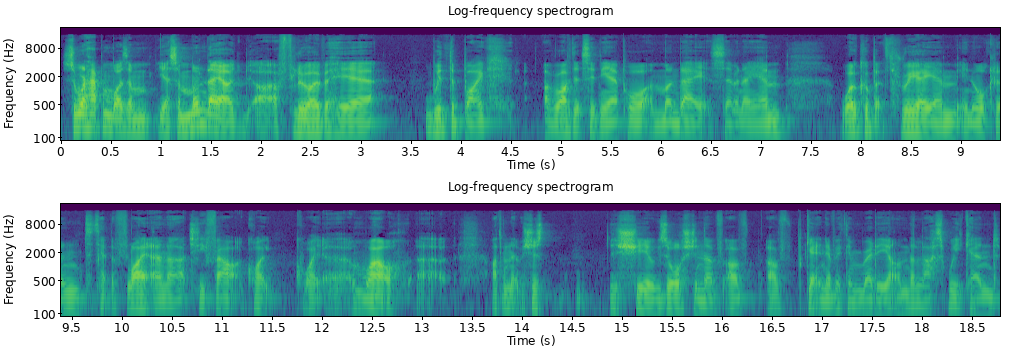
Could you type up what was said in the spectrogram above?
So what happened was, um, yes, on Monday I, I flew over here with the bike. Arrived at Sydney Airport on Monday at 7 a.m. Woke up at 3 a.m. in Auckland to take the flight, and I actually felt quite quite uh, unwell. Uh, I think that was just the sheer exhaustion of, of, of getting everything ready on the last weekend,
